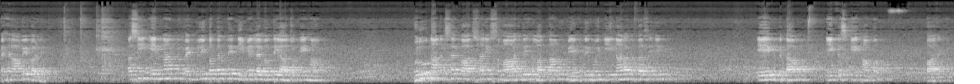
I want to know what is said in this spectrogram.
ਪਹਿਰਾਵੇ ਵਾਲੇ, ਅਸੀਂ ਇੰਨਾ ਮੈਂਟਲੀ ਪੱਧਰ ਤੇ ਨੀਵੇਂ ਲੈਵਲ ਤੇ ਆ ਚੁੱਕੇ ਹਾਂ। ਗੁਰੂ ਨਾਨਕ ਸਾਹਿਬ ਪਾਤਸ਼ਾਹ ਨੇ ਸਮਾਜ ਦੇ ਹਾਲਾਤਾਂ ਨੂੰ ਵੇਖਦੇ ਹੋਏ ਕੀ ਨਾਰਾ ਦਿੱਤਾ ਸੀ ਜੀ? ਏਕ ਪਿਤਾ ਏਕ ਸਕੇ ਹਮ ਬਾਰਕ।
